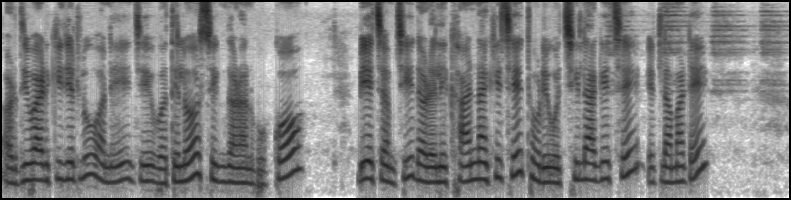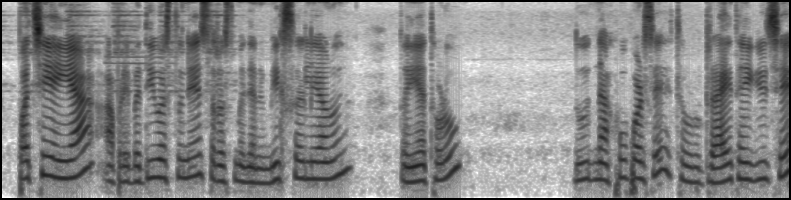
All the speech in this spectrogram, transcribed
અડધી વાડકી જેટલું અને જે વધેલો સિંગદાણાનો ભૂકો, બે ચમચી દળેલી ખાંડ નાખી છે, થોડી ઓછી લાગે છે એટલા માટે. પછી અહીંયા આપણે બધી વસ્તુને સરસ મજાનું મિક્સ કરી લેવાનું. તો અહીંયા થોડું દૂધ નાખવું પડશે, થોડું ડ્રાય થઈ ગયું છે.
